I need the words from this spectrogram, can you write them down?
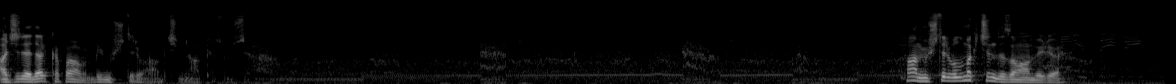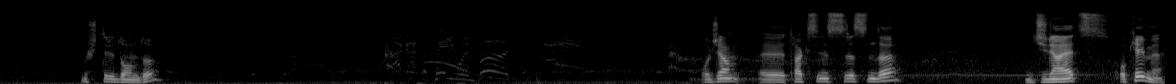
Acele eder kapar bir müşteri var. Abiciğim ne yapıyorsunuz ya? Ha müşteri bulmak için de zaman veriyor. Müşteri dondu. Hocam e, taksinin sırasında cinayet okey mi?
